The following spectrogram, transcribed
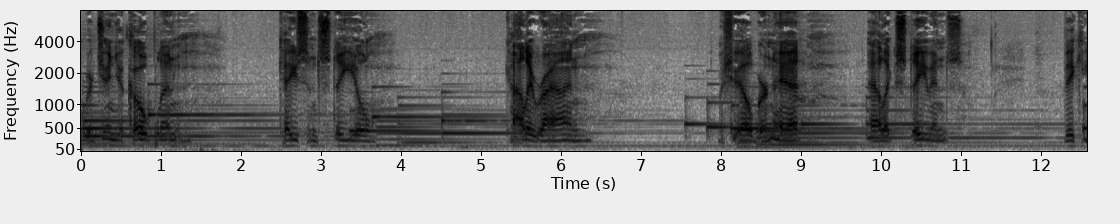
Virginia Copeland, Cason Steele, Kylie Ryan, Michelle Burnett, Alex Stevens, Vicky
